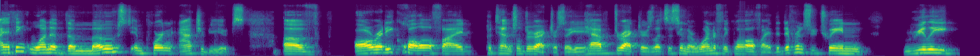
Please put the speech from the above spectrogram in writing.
I think one of the most important attributes of already qualified potential director. So you have directors, let's assume they're wonderfully qualified. The difference between really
